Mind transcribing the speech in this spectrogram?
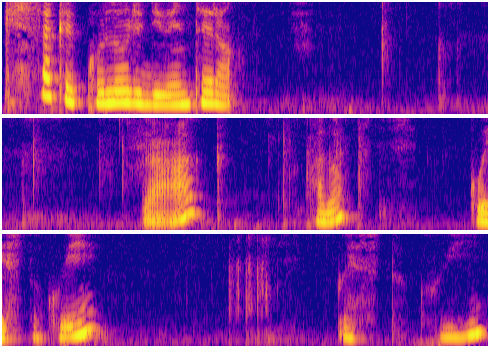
Chissà che colore diventerà. Tac. Vado. Questo qui. Questo qui.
